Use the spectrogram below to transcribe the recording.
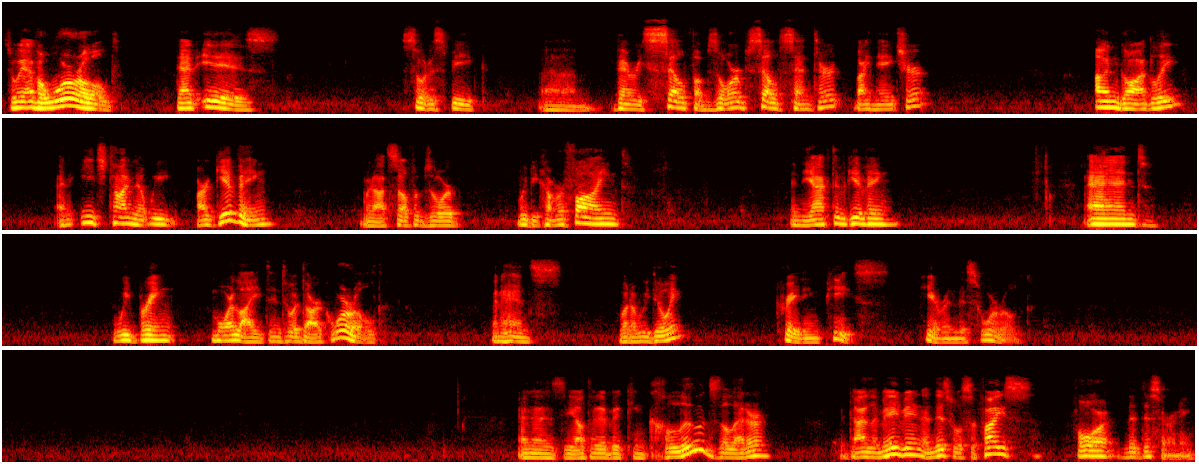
So we have a world that is, so to speak, um, very self absorbed, self centered by nature, ungodly. And each time that we are giving, we're not self absorbed, we become refined. in the act of giving, and we bring more light into a dark world. And hence, what are we doing? Creating peace here in this world. And as the Alter Rebbe concludes the letter, and this will suffice for the discerning.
